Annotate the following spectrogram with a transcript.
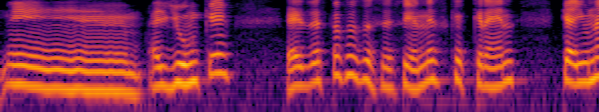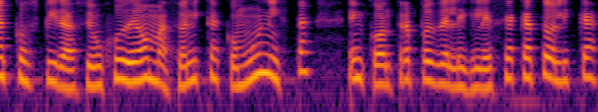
Eh, el yunque es de estas asociaciones que creen que hay una conspiración judeo-masónica comunista en contra pues de la iglesia católica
